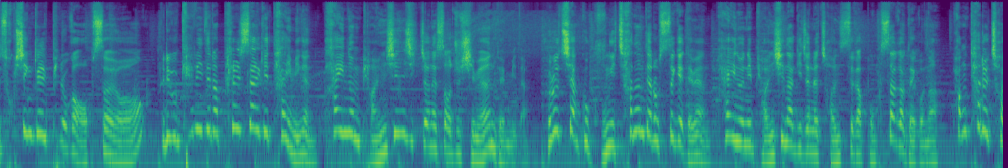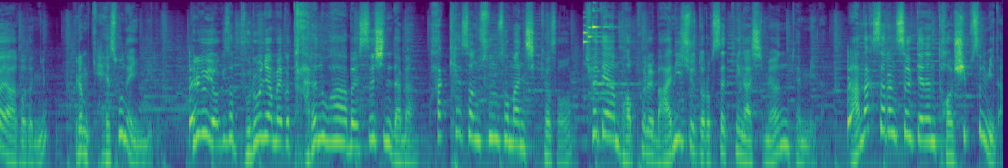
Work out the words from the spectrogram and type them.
속신길 필요가 없어요. 그리고 캐리드라 필살기 타이밍은 파이논 변신 직전에 써주시면 됩니다. 그렇지 않고 궁이 차는 대로 쓰게 되면 파이논이 변신하기 전에 전스가 복사가 되거나 평타를 쳐야 하거든요. 그럼 개손해입니다. 그리고 여기서 브로냐 말고 다른 화합을 쓰신다면 파켓선 순서만 지켜서 최대한 버프를 많이 주도록 세팅하시면 됩니다. 아낙사랑 쓸 때는 더 쉽습니다.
